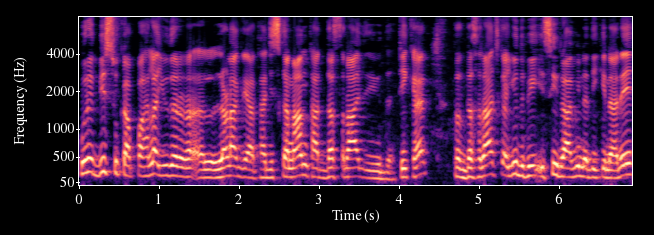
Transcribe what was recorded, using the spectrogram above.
पूरे विश्व का पहला युद्ध लड़ा गया था, जिसका नाम था दसराज युद्ध, ठीक है? तो दसराज का युद्ध भी इसी रावी नदी किनारे,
